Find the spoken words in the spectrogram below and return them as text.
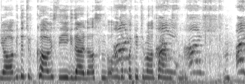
Ya bir de Türk kahvesi iyi giderdi aslında. Onu da paketime atar mısınız? Ay,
